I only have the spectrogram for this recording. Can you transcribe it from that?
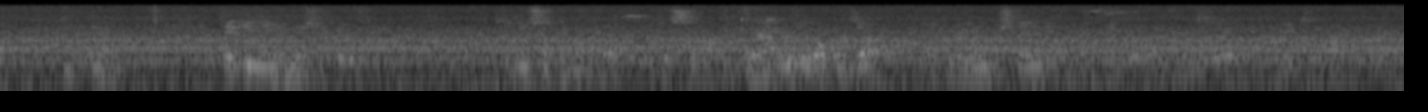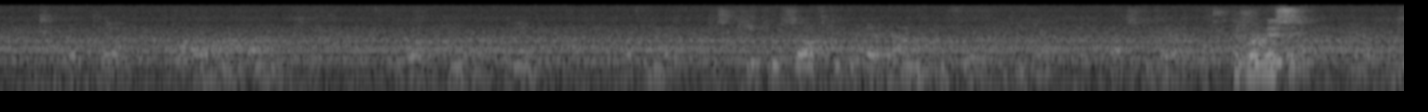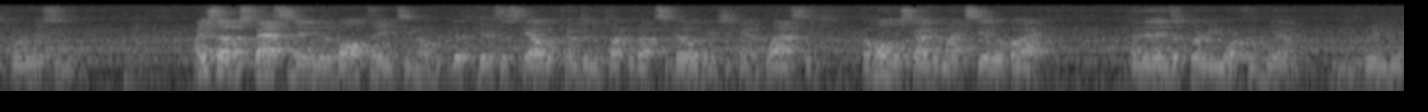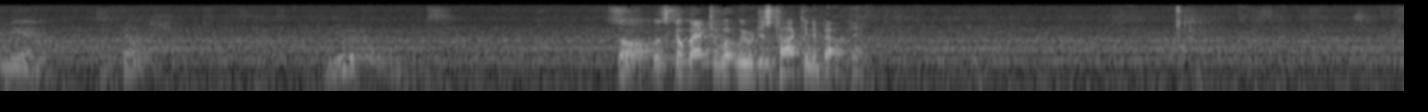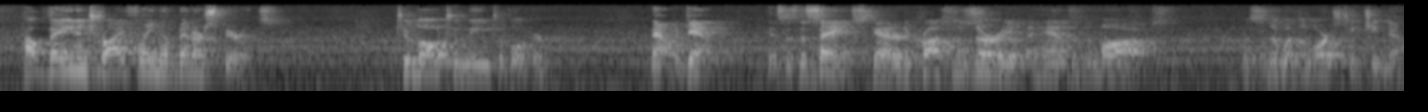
And, and taking the initiative to do something like that, we just saw. Yeah. It really opens up a great understanding of people and uh, creates a comfort there. But uh, a lot of our environments that go around and we're in are kind of just keep to yourself, keep your head down, and move forward. That's too bad. Because we're missing. We're missing. I just thought it was fascinating that of all things, you know, here's this gal that comes in to talk about civility. She kind of blasted the homeless guy that might steal her bike, and then ends up learning more from him when they bring him in to the film. Beautiful. So let's go back to what we were just talking about then. How vain and trifling have been our spirits. Too low, too mean, too vulgar. Now, again, this is the saints scattered across Missouri at the hands of the mobs. Listen to what the Lord's teaching them.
